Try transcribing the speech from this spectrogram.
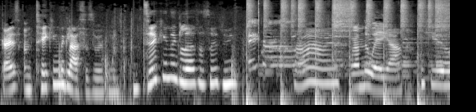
Guys, I'm taking the glasses with me. I'm taking the glasses with me. Hi. We're on the way, yeah. Thank you.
